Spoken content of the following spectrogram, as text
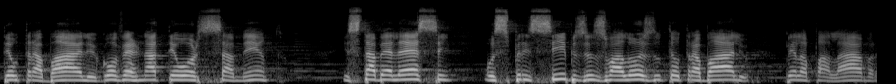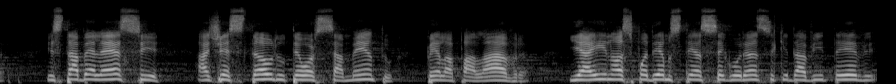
teu trabalho, governar teu orçamento. Estabelece os princípios e os valores do teu trabalho pela palavra. Estabelece a gestão do teu orçamento pela palavra. E aí nós podemos ter a segurança que Davi teve:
